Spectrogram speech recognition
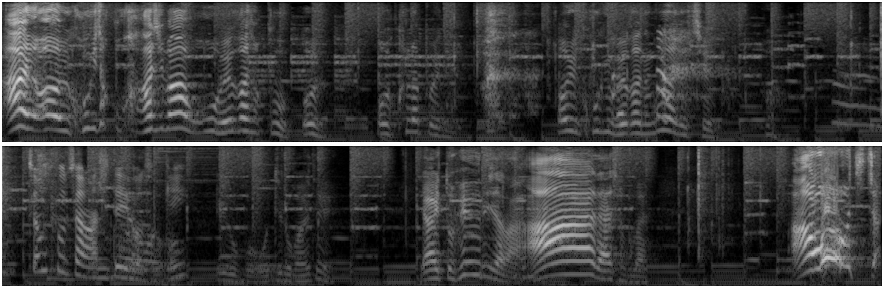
아, 아 거기 자꾸 가지 마. 어, 왜가 자꾸? 어, 어, 큰일 날 뻔했네. 아니 거기 왜 가는 거야 대체? 점프 잘 안 돼요 몰라서. 거기. 어? 이거 뭐 어디로 가야 돼? 야, 이또 회율이잖아. 아, 나 정말. 아우, 진짜.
